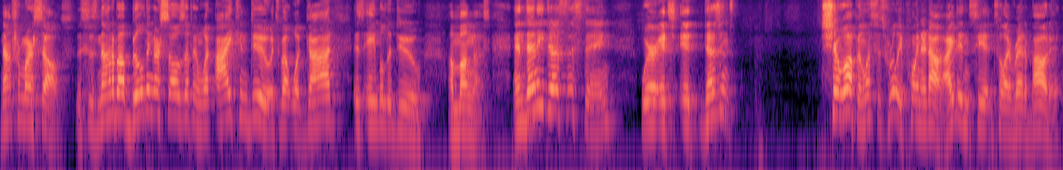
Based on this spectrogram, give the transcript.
not from ourselves. This is not about building ourselves up and what I can do, it's about what God is able to do among us. And then he does this thing where it's, it doesn't show up unless it's really pointed out. I didn't see it until I read about it.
